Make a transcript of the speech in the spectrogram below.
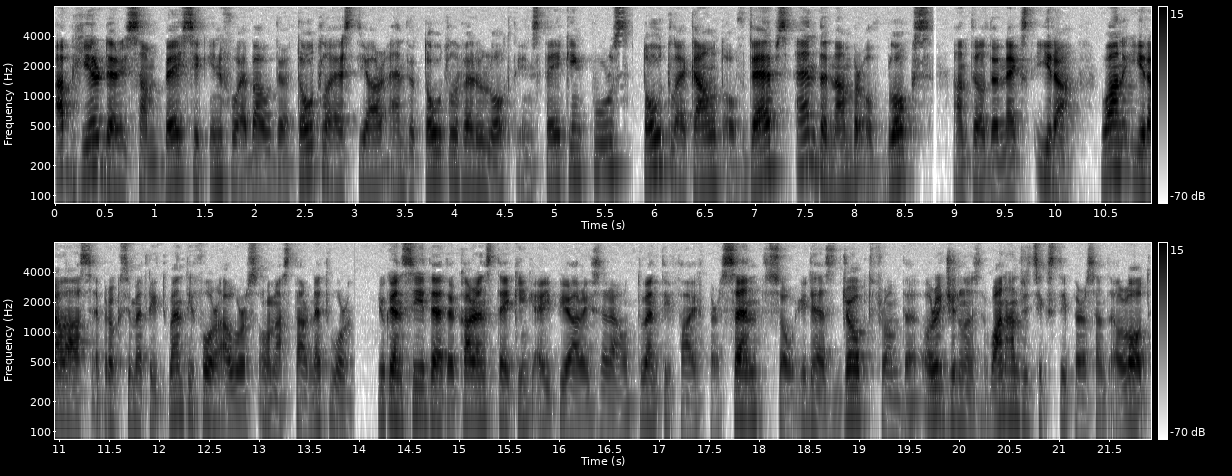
Up here there is some basic info about the total ASTR and the total value locked in staking pools, total account of dApps and the number of blocks until the next era. One era lasts approximately 24 hours on Astar network. You can see that the current staking APR is around 25%, so it has dropped from the original 160% a lot.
